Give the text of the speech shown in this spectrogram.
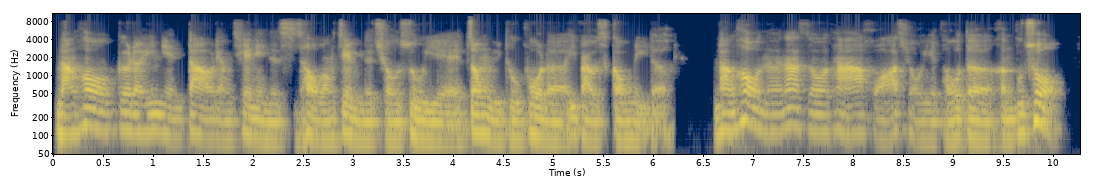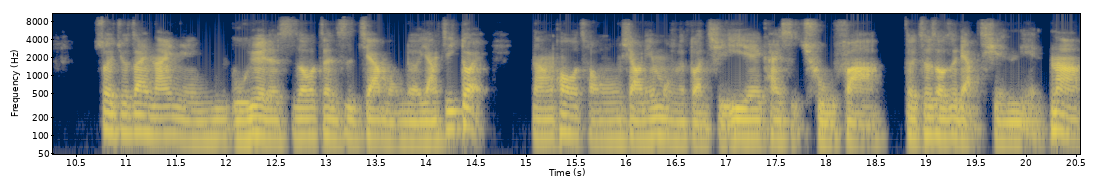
然后隔了一年到两千年的时候，王建民的球速也终于突破了一百五十公里了。然后呢，那时候他滑球也投得很不错，所以就在那一年五月的时候正式加盟了洋基队，然后从小联盟的短期 EA 开始出发。对，这时候是两千年。那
